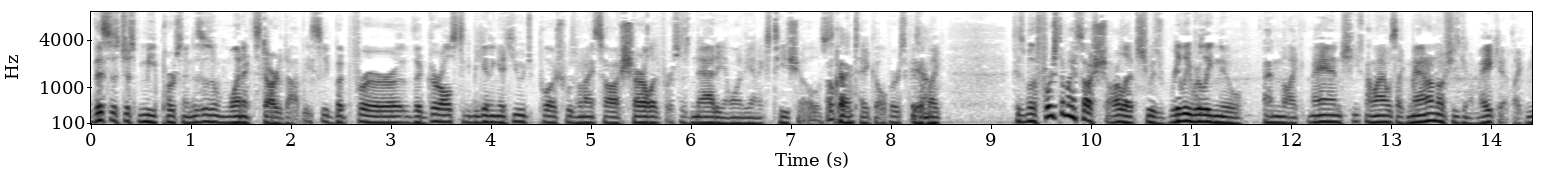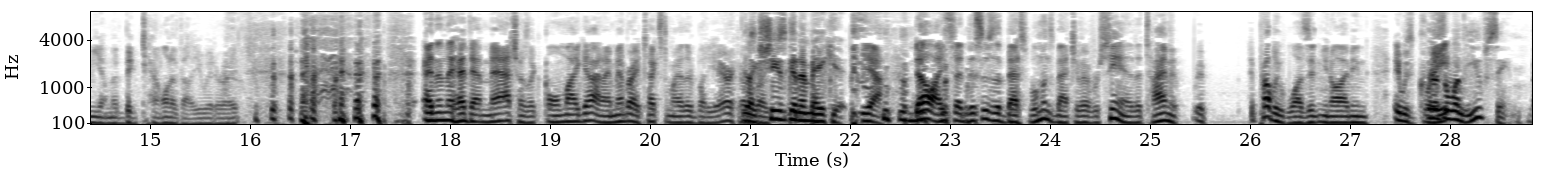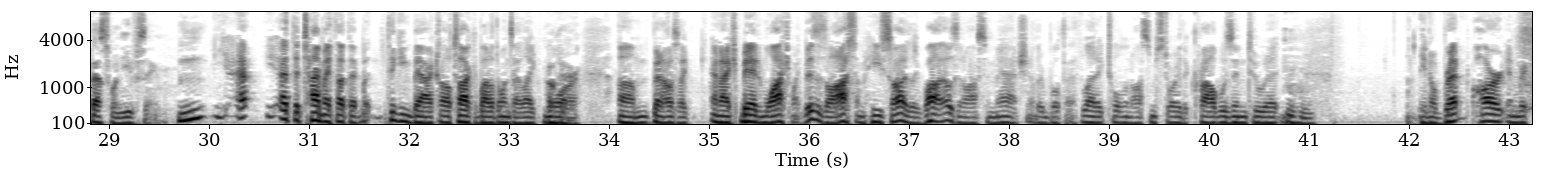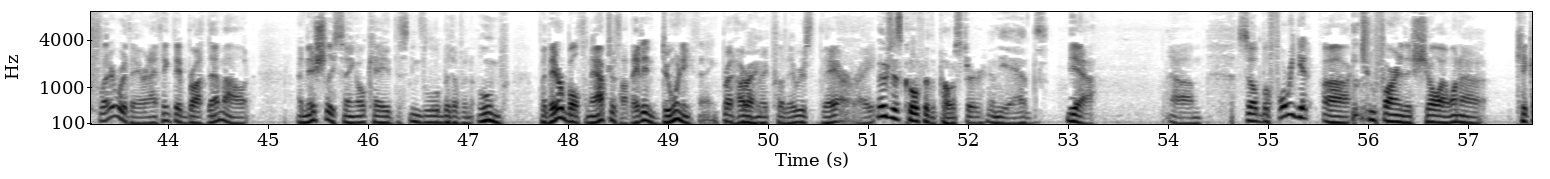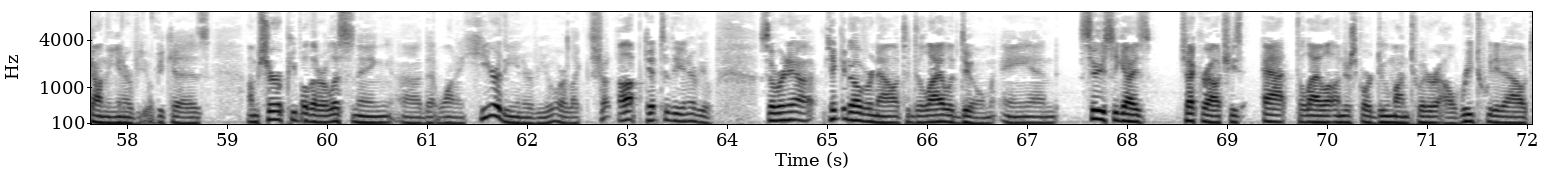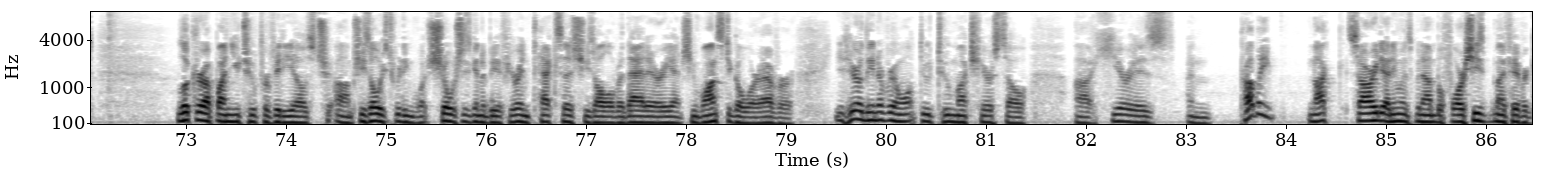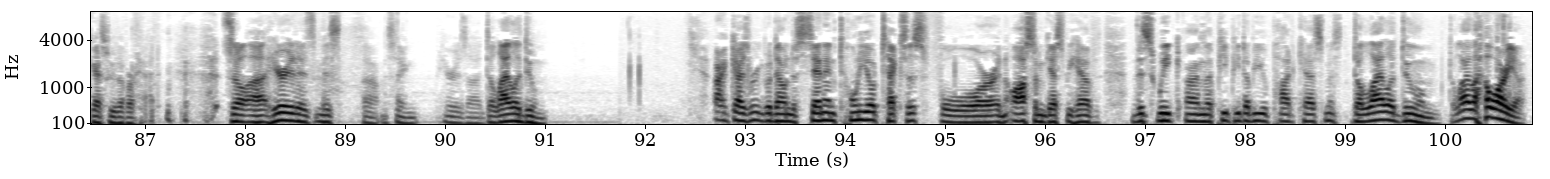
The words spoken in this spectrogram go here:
This is just me personally. This isn't when it started, obviously, but for the girls to be getting a huge push was when I saw Charlotte versus Nattie on one of the NXT shows, Okay. like, takeovers. Because I'm like, because the first time I saw Charlotte, she was really, really new, and like, man, she's. And I was like, man, I don't know if she's gonna make it. Like me, I'm a big talent evaluator, right? and then they had that match. I was like, oh my god! And I remember I texted my other buddy Eric. I was Like, she's gonna make it. yeah. No, I said this is the best women's match I've ever seen. At the time, it, it, it probably wasn't. You know, I mean, it was great. the one that you've seen? Best one you've seen? at, at the time, I thought that, but thinking back, I'll talk about the ones I liked more. Um, but I was like, and I made him watch. I'm like, this is awesome. He saw it. Like, wow, that was an awesome match. You know, they're both athletic, told an awesome story. The crowd was into it. And, You know, Bret Hart and Ric Flair were there, and I think they brought them out initially saying, okay, this needs a little bit of an oomph. But they were both an afterthought. They didn't do anything. Bret Hart and Right. Ric Flair, they were just there, right? It was just cool for the poster and the ads. Yeah. Um, so before we get uh, too far into the show, I want to kick on the interview because I'm sure people that are listening uh, that want to hear the interview are like, shut up, get to the interview. So we're going to kick it over now to Delilah Doom. And seriously, guys, check her out. She's at Delilah underscore Doom on Twitter. I'll retweet it out. Look her up on YouTube for videos. Um, she's always tweeting what show she's going to be. If you're in Texas, she's all over that area, and she wants to go wherever. You hear the interview. I won't do too much here, so Uh, here is, and probably not sorry to anyone who's been on before. She's my favorite guest we've ever had. so uh, here it is, Miss. Uh, I'm saying here is uh, Delilah Doom. All right, guys, we're gonna go down to San Antonio, Texas, for an awesome guest we have this week on the PPW podcast, Miss Delilah Doom. Delilah, how are you?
